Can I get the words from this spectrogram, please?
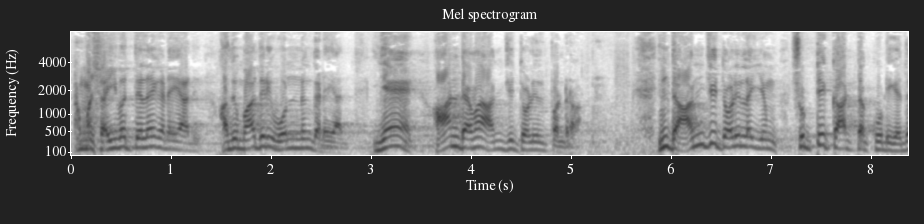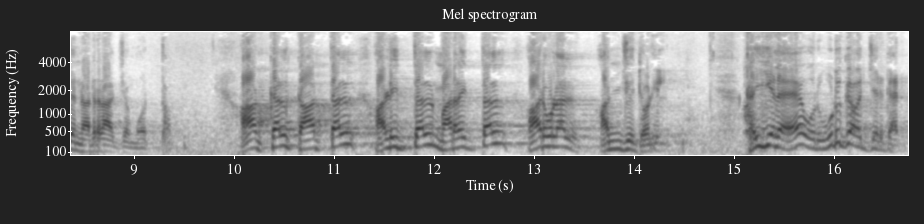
நம்ம சைவத்திலே கிடையாது. அது மாதிரி ஒண்ணும் கிடையாது. ஏன்? ஆண்டவன் அஞ்சு தொழில் பண்றான். இந்த அஞ்சு தொழிலையும் சுட்டி காட்டக்கூடியது நடராஜ மூர்த்தம். ஆக்கல் காத்தல் அழித்தல் மறைத்தல் அருளல் அஞ்சு தொழில். கையில ஒரு உடுக்க வச்சிருக்கார்.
